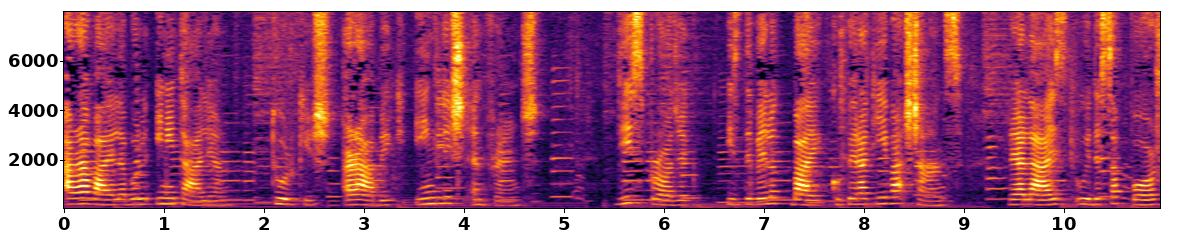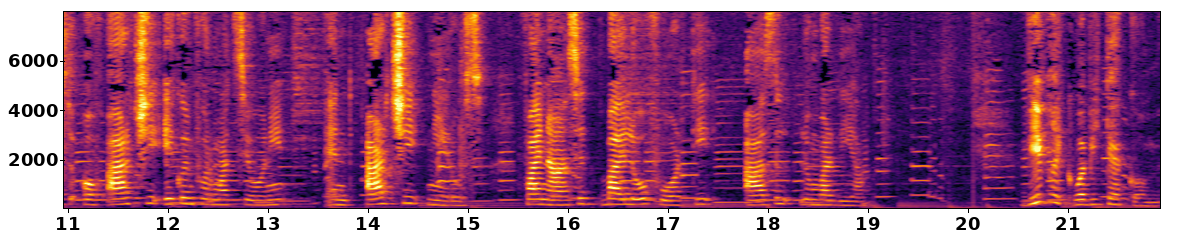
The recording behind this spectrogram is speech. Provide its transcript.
are available in Italian, Turkish, Arabic, English and French. This project is developed by Cooperativa Chance, realized with the support of Arci Ecoinformazioni and Arci Nirus, financed by Law 40 ASL Lombardia. Vivre et cohabiter à Com.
